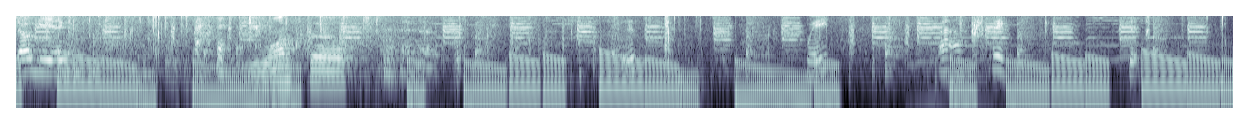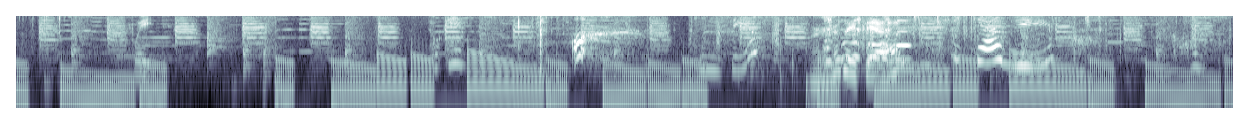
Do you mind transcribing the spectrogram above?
Doggy eggs. He wants those. Wait. Uh, hey. Sit. Wait. Okay. Oh! Can you see it? Where are they, Taz? Tazzy. Close.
